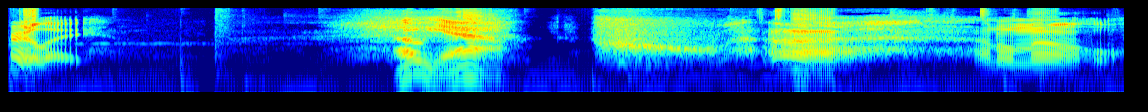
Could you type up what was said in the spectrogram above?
Really? Oh, yeah. Ah, I don't know.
